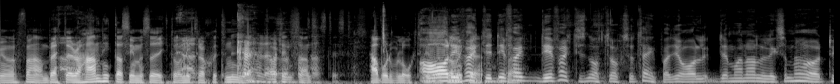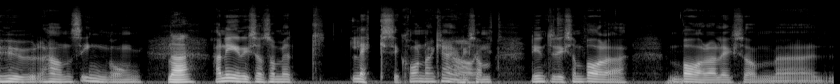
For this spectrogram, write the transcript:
gång för han berättar Ja. hur han hittade sin musik då Ja, 1979. Det Det har varit var intressant. fantastiskt. Han borde väl åkt Ja, det är, faktiskt, det, är, fakt- det är faktiskt något jag också tänkt på. Att jag, det, man har aldrig liksom hört hur hans ingång Nej. Han är liksom som ett lexikon. Han kan ju Ja, liksom, det är inte liksom bara bara liksom, eh,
